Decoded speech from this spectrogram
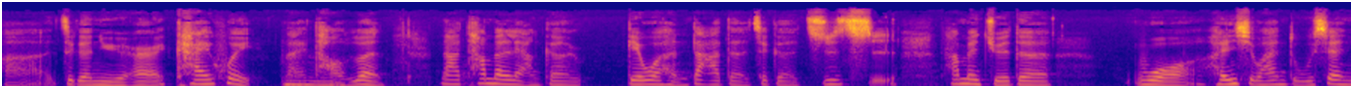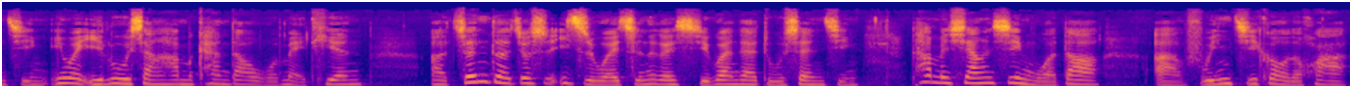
呃这个女儿开会来讨论。嗯、那他们两个给我很大的这个支持，他们觉得我很喜欢读圣经，因为一路上他们看到我每天啊、呃，真的就是一直维持那个习惯在读圣经。他们相信我到啊、福音机构的话，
